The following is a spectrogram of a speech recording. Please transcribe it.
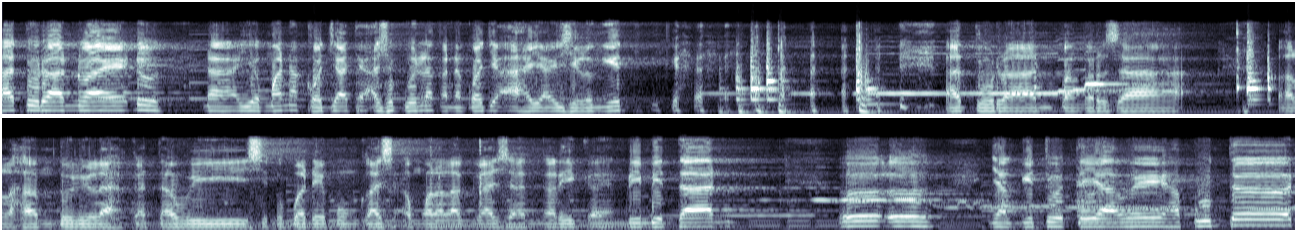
aturan wae. Duh nah ieu mana koja teh asupuna kana koja ah aya isi leungit. Aturan pangersa Alhamdulillah katawi situ bade mungkas amalagasan kalikan bibitan. Eh uh, uh, yang gitu tiawe hapunten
